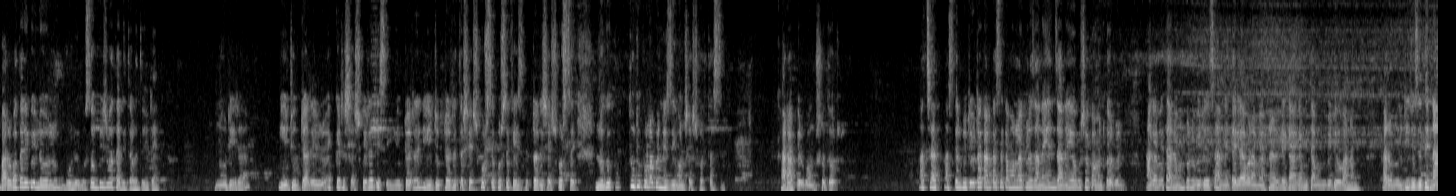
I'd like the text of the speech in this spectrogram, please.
বারো বাতারি কইল বলে, চব্বিশ বাতারি তারা দুইটাই নদীরা ইউটিউবটারে একেবারে শেষ করে দিছে। ইউটিউবটারে ইউটিউবটারে তো শেষ করছে করছে, ফেসবুকটারে শেষ করছে। লোকে কুতুটি পোলাপেনের জীবন শেষ করতেছে? খারাপের বংশধর। আচ্ছা আজকের ভিডিওটা কার কাছে কেমন লাগল জানেন? জানাই অবশ্যই কমেন্ট করবেন। আগামীতে আর এমন কোনো ভিডিও চাননি তাহলে আবার আমি আপনার লেখা আগামী তেমন ভিডিও বানাবো। কারণ ভিডিও যদি না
